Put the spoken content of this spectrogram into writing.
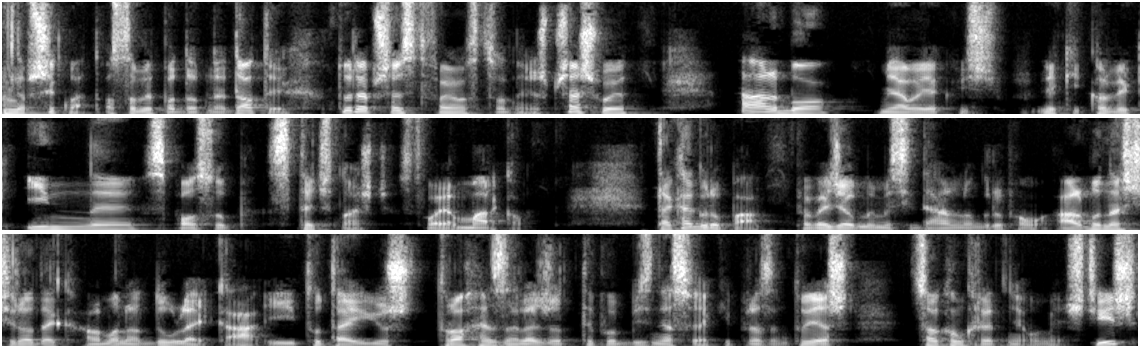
Na przykład osoby podobne do tych, które przez Twoją stronę już przeszły, albo miały jakiś, jakikolwiek inny sposób styczność z Twoją marką. Taka grupa, powiedziałbym, jest idealną grupą albo na środek, albo na dół lejka i tutaj już trochę zależy od typu biznesu, jaki prezentujesz, co konkretnie umieścisz,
